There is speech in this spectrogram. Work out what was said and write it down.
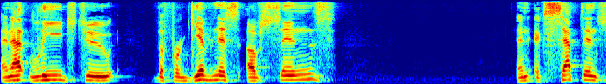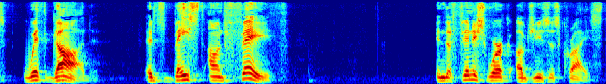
And that leads to the forgiveness of sins and acceptance with God. It's based on faith in the finished work of Jesus Christ.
